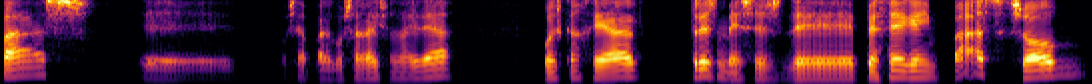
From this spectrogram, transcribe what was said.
Pass. Eh, o sea, para que os hagáis una idea, puedes canjear tres meses de PC Game Pass. Son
